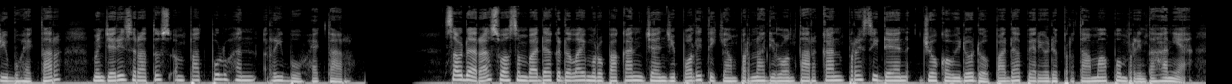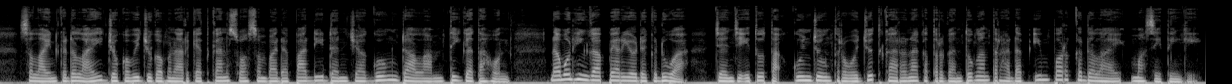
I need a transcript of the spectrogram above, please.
ribu hektar menjadi 140-an ribu hektar. Saudara, swasembada kedelai merupakan janji politik yang pernah dilontarkan Presiden Joko Widodo pada periode pertama pemerintahannya. Selain kedelai, Jokowi juga menargetkan swasembada padi dan jagung dalam tiga tahun. Namun hingga periode kedua, janji itu tak kunjung terwujud karena ketergantungan terhadap impor kedelai masih tinggi.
